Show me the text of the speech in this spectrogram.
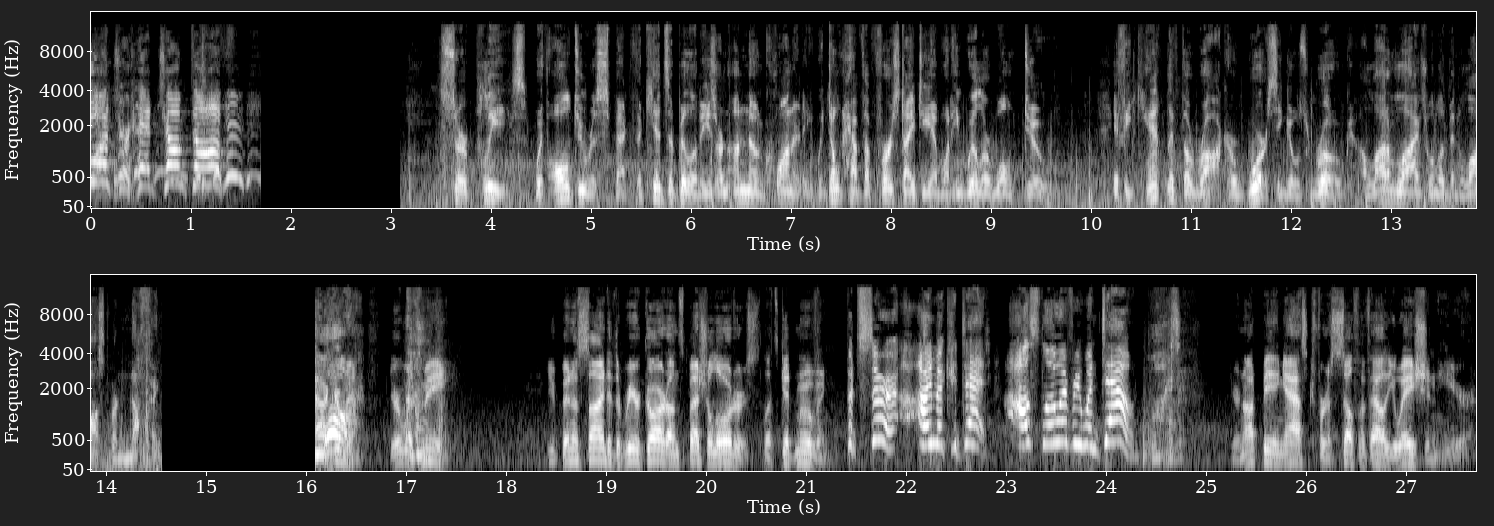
You, want your head chomped off? Sir, please, with all due respect, the kid's abilities are an unknown quantity. We don't have the first idea of what he will or won't do. If he can't lift the rock, or worse, he goes rogue, a lot of lives will have been lost for nothing. Ackerman, you're with me. You've been assigned to the rear guard on special orders. Let's get moving. But sir, I'm a cadet. I'll slow everyone down. What? You're not being asked for a self-evaluation here.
